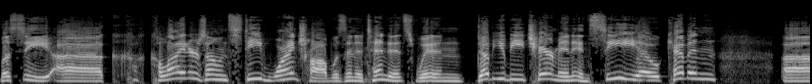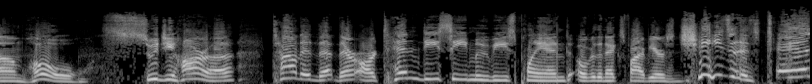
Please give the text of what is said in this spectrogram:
Let's see. Uh, Collider's own Steve Weintraub was in attendance when WB chairman and CEO Kevin um, Ho Tsujihara touted that there are 10 DC movies planned over the next five years. Jesus, 10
